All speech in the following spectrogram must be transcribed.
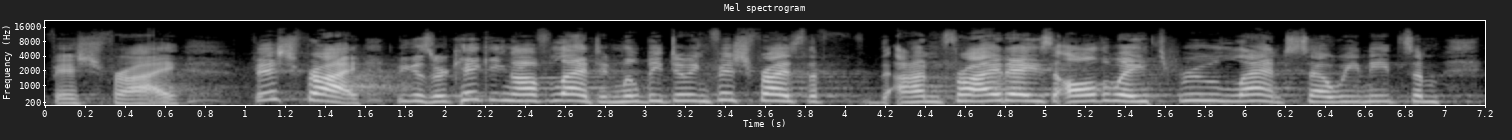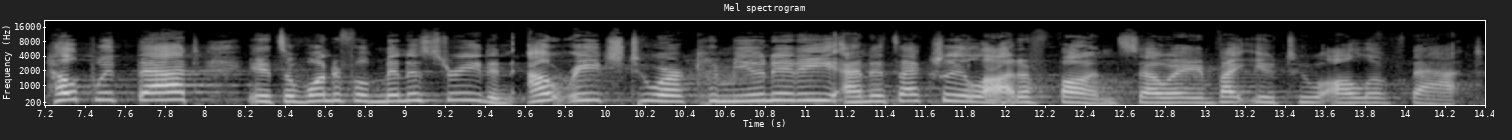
fish fry. Fish fry, because we're kicking off Lent and we'll be doing fish fries the, on Fridays all the way through Lent. So we need some help with that. It's a wonderful ministry, an outreach to our community, and it's actually a lot of fun. So I invite you to all of that.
